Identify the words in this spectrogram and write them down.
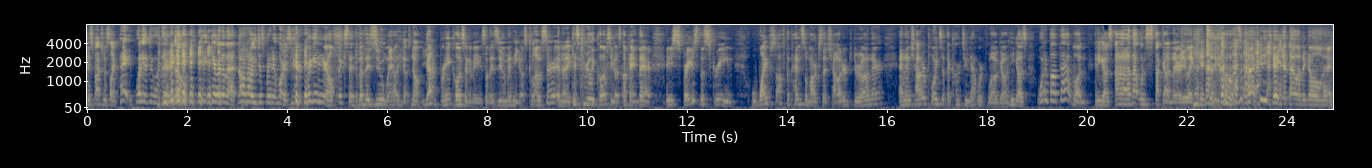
Gazpacho's like, "Hey, what are you doing there? No, get, get rid of that. No, no, you just made it worse. Here, bring it here. I'll fix it." And then they zoom way out. He goes, "No, you gotta bring it closer to me." So they zoom in. He goes closer, and then it gets really close. He goes, "Okay, there." And he sprays the screen, wipes off the pencil marks that Chowder drew on there. And then Chowder points at the Cartoon Network logo, and he goes, "What about that one?" And he goes, "Ah, that one's stuck on there." And he like hits it. And goes, "You can't get that one to go away."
